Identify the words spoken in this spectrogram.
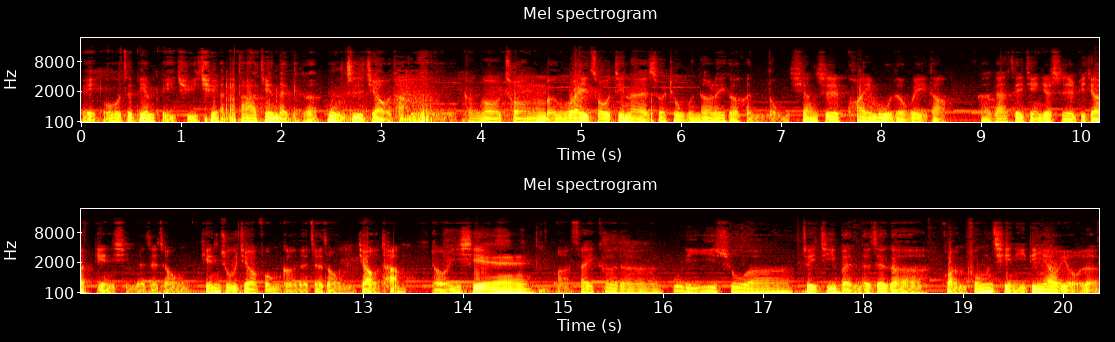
北欧这边北极圈很大间的一个木质教堂。刚刚我从门外走进来的时候，就闻到了一个很浓香是块木的味道。那它这间就是比较典型的这种天主教风格的这种教堂，有一些马赛克的玻璃艺术啊，最基本的这个管风琴一定要有的。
